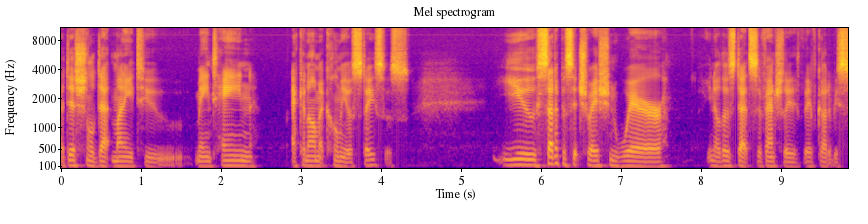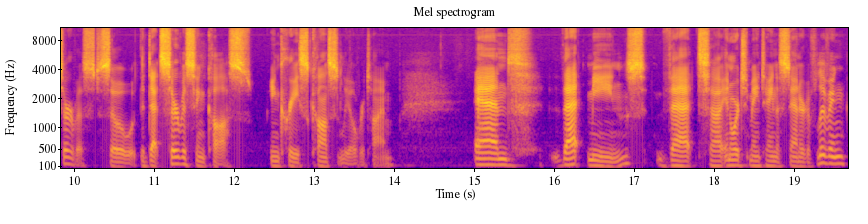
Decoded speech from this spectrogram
additional debt money to maintain economic homeostasis, you set up a situation where you know those debts eventually they've got to be serviced. So the debt servicing costs increase constantly over time. And that means that uh, in order to maintain a standard of living,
